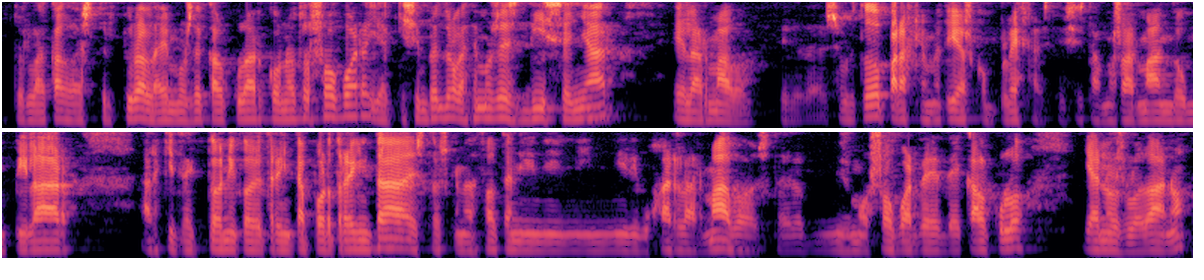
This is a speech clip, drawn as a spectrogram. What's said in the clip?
Entonces la, la, estructura la hemos de calcular con otro software y aquí simplemente lo que hacemos es diseñar el armado, sobre todo para geometrías complejas. Si estamos armando un pilar arquitectónico de 30 por 30, esto es que no hace falta ni, dibujar el armado, este, el mismo software de, cálculo ya nos lo da, ¿no?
